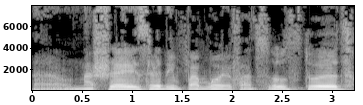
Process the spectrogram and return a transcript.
А, на шее следы побоев отсутствуют,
